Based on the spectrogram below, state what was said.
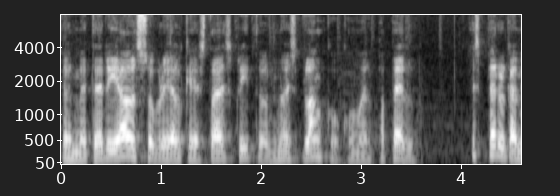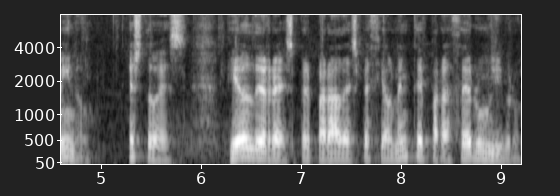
El material sobre el que está escrito no es blanco como el papel, es pergamino, esto es, piel de res preparada especialmente para hacer un libro.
